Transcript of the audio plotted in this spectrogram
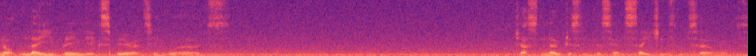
Not labeling the experience in words, just noticing the sensations themselves.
